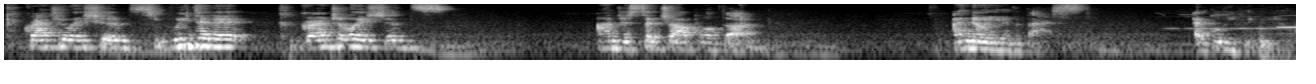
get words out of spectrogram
Congratulations, we did it. Congratulations on just a job well done. I know you're the best. I believe in you.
